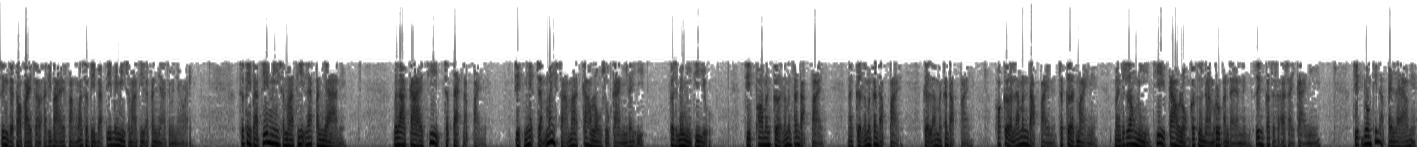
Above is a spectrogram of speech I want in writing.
ซึ่งเดี๋ยวต่อไปจะอธิบายให้ฟังว่าสติแบบที่ไม่มีสมาธิและปัญญาจะเป็นอย่างไร สติแบบที่มีสมาธิและปัญญาเนี่ยเวลากายที่จะแตกดับไปเนี่ยจิตเนี้ยจะไม่สามารถก้าวลงสู่กายนี้ได้อีก ก็จะไม่มีที่อยู่ จิตพอมันเกิดแล้วมันก็ดับไปนะเกิดแล้วมันก็ดับไป เกิดแล้วมันก็ดับไปพอเกิดแล้วมันดับไปเนี่ย จะเกิดใหม่เนี่ย มันก็จะต้องมีที่ก้าวลงก็คือนามรูปอันใดอันหนึ่ง ซึ่งก็จะอาศัยกายนี้ จิตดวงที่ดับไปแล้วเนี่ย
